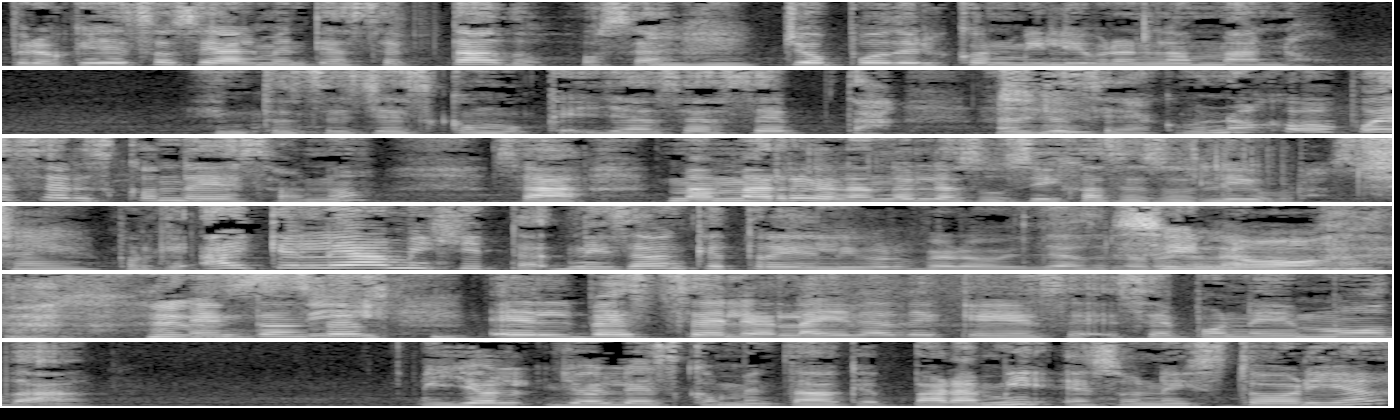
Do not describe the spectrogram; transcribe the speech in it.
pero que es socialmente aceptado. O sea, yo puedo ir con mi libro en la mano entonces ya es como que ya se acepta. Antes sería como, no, ¿cómo puede ser? Esconde eso, ¿no? O sea, mamá regalándole a sus hijas esos libros. Sí. Porque, ay, que lea, mi hijita. Ni saben qué trae el libro, pero ya se lo sí, ¿no? Entonces, el bestseller, la idea de que se, se pone de moda. Y yo, yo les comentaba que para mí es una historia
